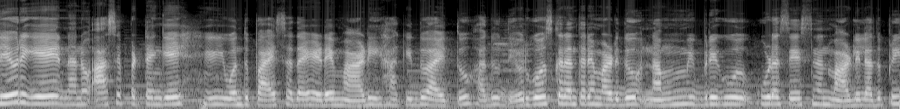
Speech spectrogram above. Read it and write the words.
ದೇವರಿಗೆ ನಾನು ಆಸೆ ಪಟ್ಟಂಗೆ ಈ ಒಂದು ಪಾಯಸದ ಎಡೆ ಮಾಡಿ ಹಾಕಿದ್ದು ಆಯಿತು. ಅದು ದೇವ್ರಿಗೋಸ್ಕರ ಅಂತಲೇ ಮಾಡಿದ್ದು. ನಮ್ಮಿಬ್ಬರಿಗೂ ಕೂಡ ಸೇರಿಸಿ ನಾನು ಮಾಡಲಿಲ್ಲ. ಅದು ಪ್ರೀ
